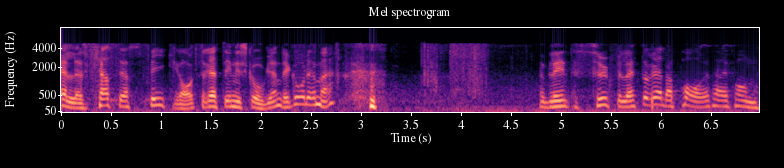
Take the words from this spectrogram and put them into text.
Eller kastar jag spikrakt rätt in i skogen, det går det med. Det blir inte superlätt att rädda paret härifrån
